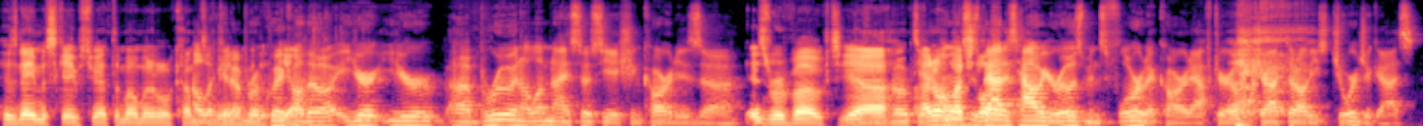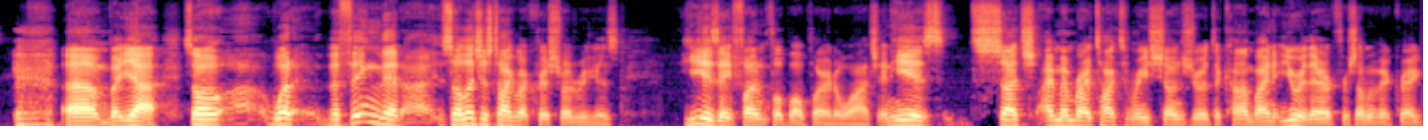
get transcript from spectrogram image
his name escapes me at the moment. It'll come. I'll look it up real quick. Yeah. Although your your uh, Bruin Alumni Association card is uh is revoked. Yeah, revoked, I don't almost as bad as Howie Roseman's Florida card after I drafted all these Georgia guys. Um, but yeah, so uh, what the thing that I, so let's just talk about Chris Rodriguez. He is a fun football player to watch, and he is such. I remember I talked to Maurice Jones-Drew at the combine. You were there for some of it, Craig,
